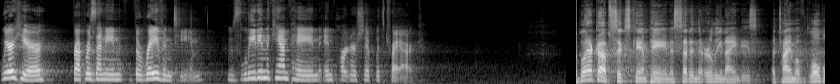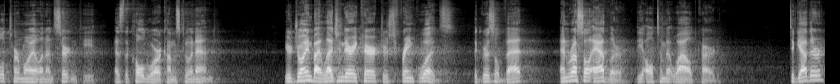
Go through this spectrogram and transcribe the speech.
we're here representing the Raven team, who's leading the campaign in partnership with Treyarch. The Black Ops 6 campaign is set in the early 90s, a time of global turmoil and uncertainty as the Cold War comes to an end. You're joined by legendary characters Frank Woods, the grizzled vet, and Russell Adler, the ultimate wild card. Together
